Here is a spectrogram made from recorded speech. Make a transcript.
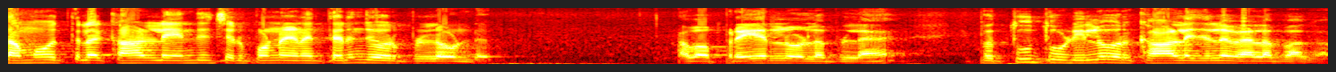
சமூகத்தில் காலில் எந்திரிச்சிருப்போம்னு எனக்கு தெரிஞ்ச ஒரு பிள்ளை உண்டு. அவள் ப்ரேயரில் உள்ள பிள்ளை. இப்போ தூத்துக்குடியில் ஒரு காலேஜில் வேலை பார்க்கா.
